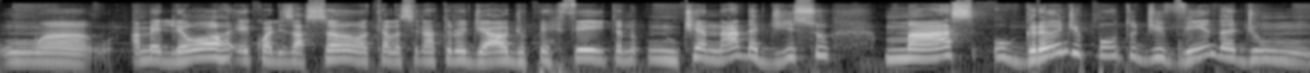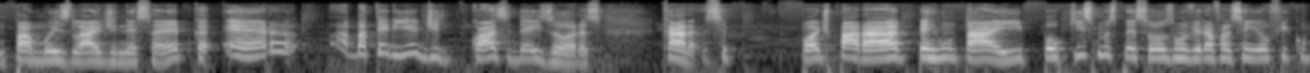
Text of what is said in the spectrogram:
uma, a melhor equalização, aquela assinatura de áudio perfeita, não, não tinha nada disso, mas mas o grande ponto de venda de um Pamu Slide nessa época era a bateria de quase 10 horas. Cara, você pode parar, perguntar aí, pouquíssimas pessoas vão virar e falar assim, eu fico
